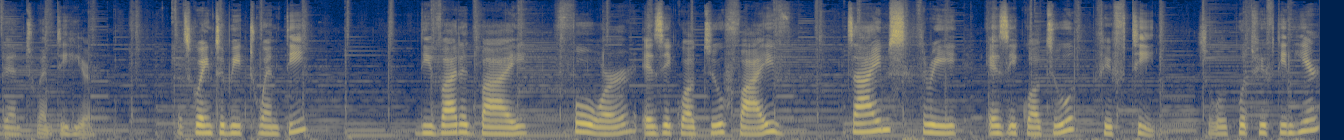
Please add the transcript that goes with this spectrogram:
then 20 here. That's going to be 20 divided by 4 is equal to 5 times 3 is equal to 15. So we'll put 15 here.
